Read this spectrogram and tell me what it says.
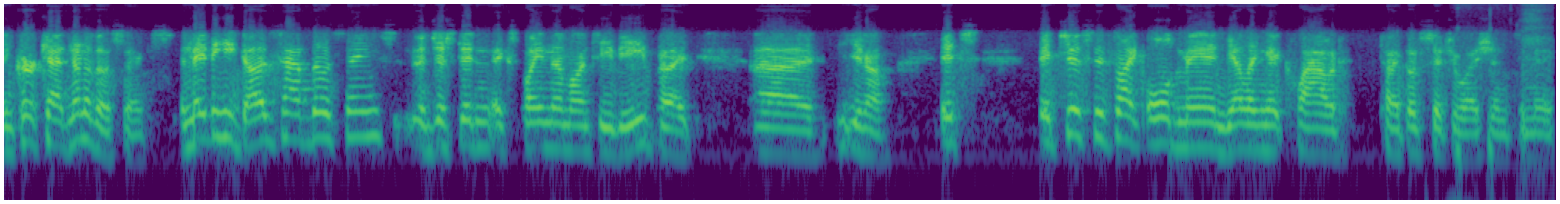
And Kirk had none of those things. And maybe he does have those things, it just didn't explain them on TV. But uh, you know, it's it just it's like old man yelling at cloud type of situation to me.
